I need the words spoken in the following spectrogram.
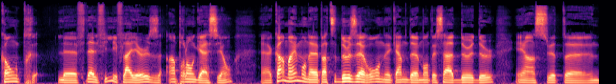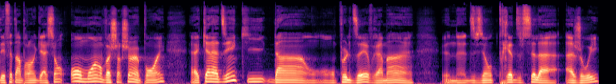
contre le Philadelphie, les Flyers, en prolongation. Quand même, on avait parti 2-0, on est quand même de monter ça à 2-2 et ensuite une défaite en prolongation. Au moins, on va chercher un point. Canadien qui, dans, on peut le dire, vraiment une division très difficile à, jouer.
